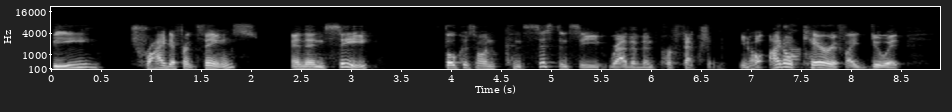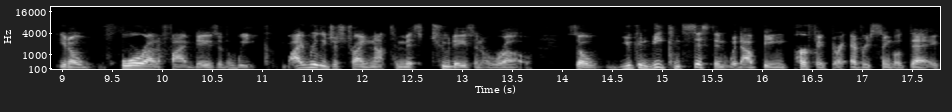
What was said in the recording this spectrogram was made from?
B, try different things. And then C, focus on consistency rather than perfection. You know, I don't care if I do it you know, four out of five days of the week. I really just try not to miss two days in a row. So you can be consistent without being perfect or every single day.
